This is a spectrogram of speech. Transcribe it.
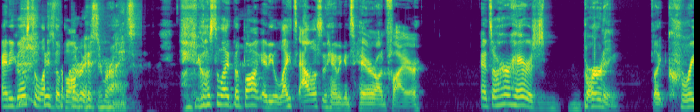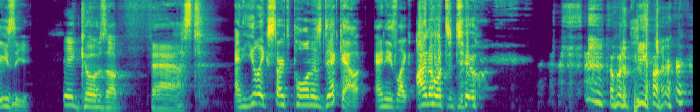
And he goes to light His the bong. raised him right. He goes to light the bong and he lights Alyson Hannigan's hair on fire. And so her hair is just burning like crazy. It goes up fast. And he like starts pulling his dick out. And he's like, I know what to do. I'm gonna pee on her.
